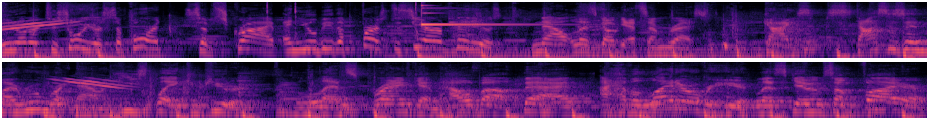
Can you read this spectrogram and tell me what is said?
In order to show your support, subscribe, and you'll be the first to see our videos. Now, let's go get some rest. Guys, Stas is in my room right now, and he's playing computer. Let's prank him. How about that? I have a lighter over here. Let's give him some fire.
